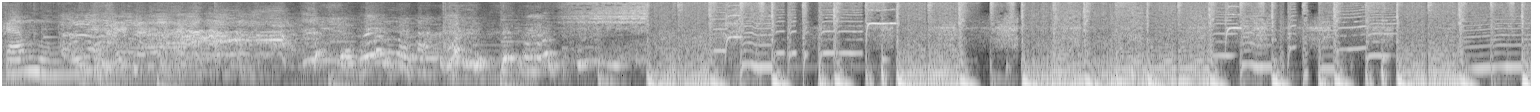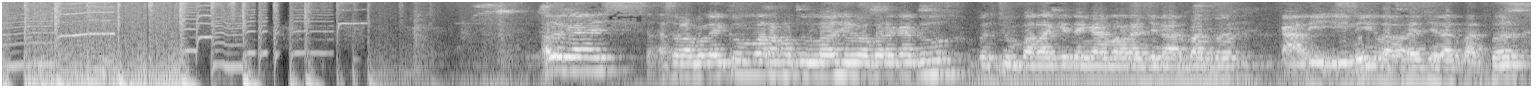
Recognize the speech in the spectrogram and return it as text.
kamu. guys, Assalamualaikum warahmatullahi wabarakatuh. Berjumpa lagi dengan Loren Jenar Barber. Kali ini Loren Jenar Barber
